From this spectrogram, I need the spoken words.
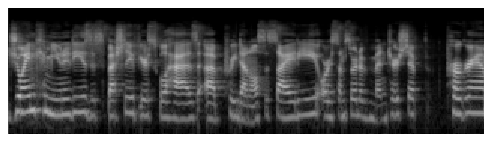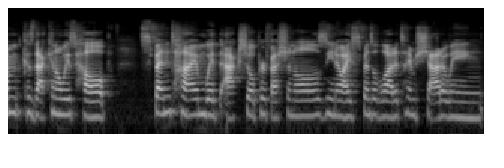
join communities, especially if your school has a pre dental society or some sort of mentorship program, because that can always help. Spend time with actual professionals. You know, I spent a lot of time shadowing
